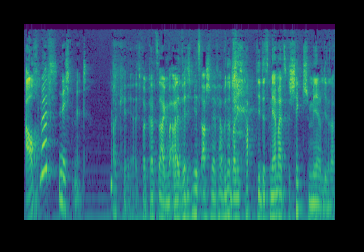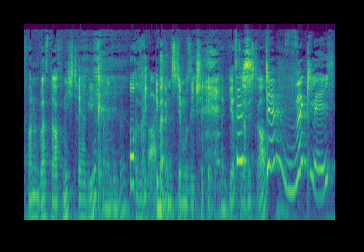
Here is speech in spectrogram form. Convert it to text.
Auch mit? nicht mit. Okay, ja, ich wollte gerade sagen, aber da werde ich mir jetzt auch schwer verwundern, weil ich habe dir das mehrmals geschickt, schon mehrere Lieder davon, und du hast darauf nicht reagiert, meine Liebe. Oh also wie Gott. immer, wenn ich dir Musik schicke, reagierst du da nicht drauf. Stimmt, wirklich.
